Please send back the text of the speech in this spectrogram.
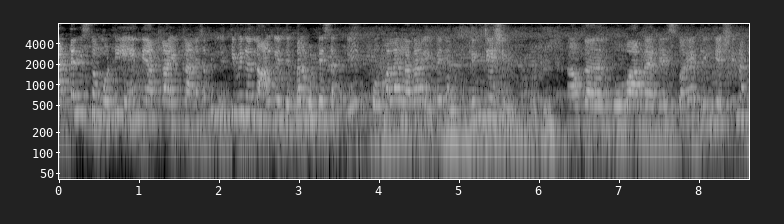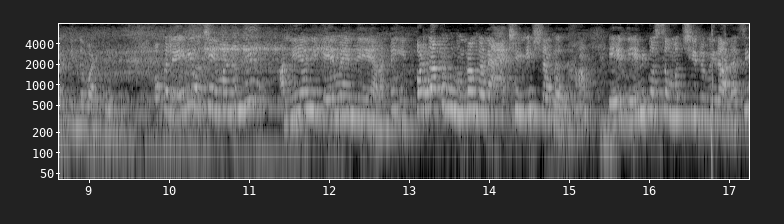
కట్ట తీసుకొని కొట్టి ఏంది అట్లా ఇట్లా అనేసరికి నెత్తి మీద నాలుగైదు దెబ్బలు కొట్టేసరికి కొమ్మలలాగా అయిపోయింది డ్రింక్ చేసింది ఒక గోవా వేసుకొని డ్రింక్ చేసి అక్కడ కింద పడిపోయింది ఒక లేడీ వచ్చి ఏమంటుంది అన్నయ్య నీకు ఏమైంది అని అంటే ఇప్పటిదాకా నువ్వు ఉన్నావు కదా యాక్షన్ చేసినావు కదా ఏ దేనికోసం వచ్చిర్రు మీరు? అనేసి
